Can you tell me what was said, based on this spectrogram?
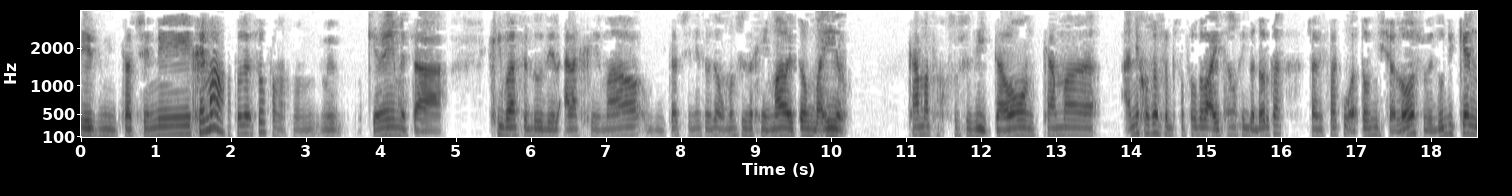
מצד שני חימה, אתה יודע, שוב פעם, אנחנו מכירים את החיבה של דודי על החימה, ומצד שני, אתה יודע, הוא אומר שזה חימה יותר מהיר. כמה אתה חושב שזה יתרון, כמה... אני חושב שבסופו של דבר היתרון הכי גדול כאן, שהמשחק הוא הטוב משלוש, ודודי כן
